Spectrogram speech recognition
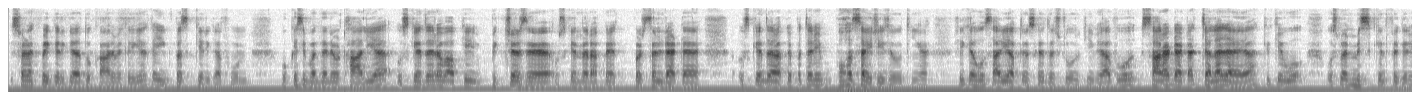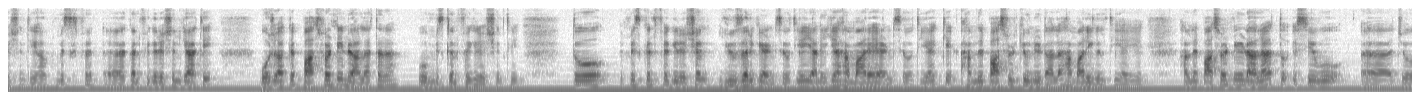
सड़क पर गिर गया, दुकान में गिर गया, कहीं बस गिर गया फ़ोन वो किसी बंदे ने उठा लिया, उसके अंदर अब आपकी पिक्चर्स हैं उसके अंदर आपका पर्सनल डाटा है, उसके अंदर आपके पता नहीं बहुत सारी चीज़ें होती हैं, ठीक है, वो सारी आपने उसके अंदर स्टोर की हुई अब वो सारा डाटा चला जाएगा क्योंकि वो, उसमें मिस कन्फिग्रेशन थी। अब मिस कन्फिग्रेशन क्या थी? वो जो आपने पासवर्ड नहीं डाला था ना, वो मिस कन्फिग्रेशन थी। तो मिस कन्फिग्रेशन यूज़र के एंड से होती है, यानी कि हमारे एंड से होती है कि हमने पासवर्ड क्यों नहीं डाला? हमारी गलती है ये। हमने पासवर्ड नहीं डाला तो इससे वो जो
